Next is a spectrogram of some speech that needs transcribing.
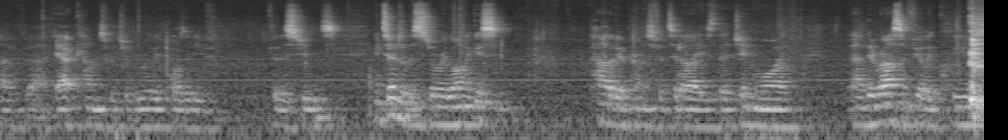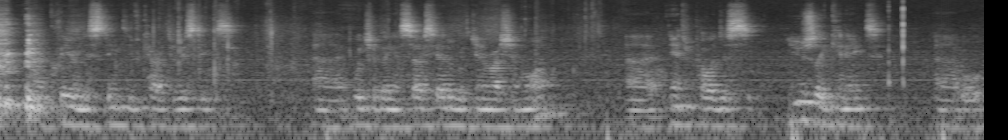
of uh, outcomes which are really positive for the students. In terms of the storyline, I guess part of our premise for today is that Gen Y, uh, there are some fairly clear, uh, clear and distinctive characteristics uh, which are being associated with Generation Y. Uh, anthropologists usually connect uh, or,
